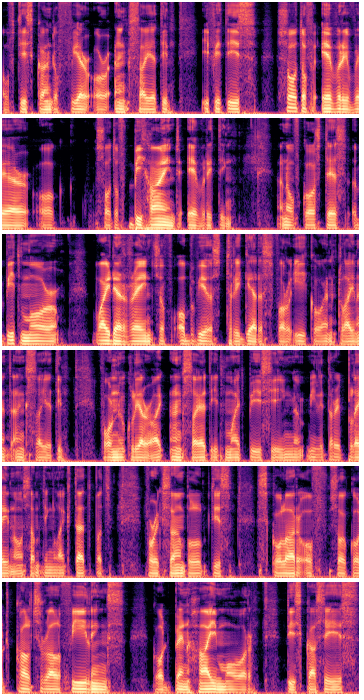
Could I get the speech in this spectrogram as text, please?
of this kind of fear or anxiety if it is sort of everywhere or sort of behind everything. And of course, there's a bit more wider range of obvious triggers for eco and climate anxiety. For nuclear anxiety, it might be seeing a military plane or something like that. But for example, this scholar of so called cultural feelings called Ben Highmore discusses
